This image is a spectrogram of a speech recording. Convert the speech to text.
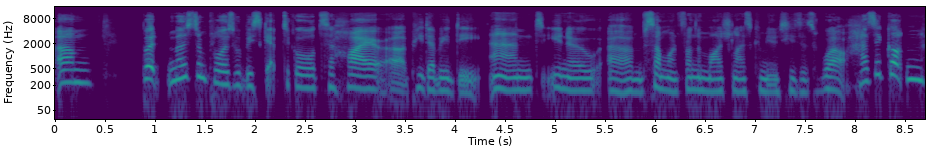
Um, but most employers would be skeptical to hire a PWD and you know um, someone from the marginalized communities as well. Has it gotten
